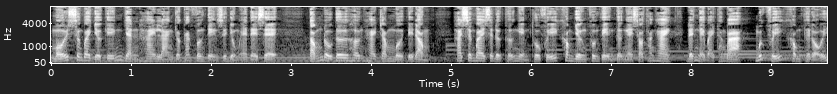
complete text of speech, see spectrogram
Mỗi sân bay dự kiến dành hai làn cho các phương tiện sử dụng ETC. Tổng đầu tư hơn 210 tỷ đồng. Hai sân bay sẽ được thử nghiệm thu phí không dừng phương tiện từ ngày 6 tháng 2 đến ngày 7 tháng 3, mức phí không thay đổi.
